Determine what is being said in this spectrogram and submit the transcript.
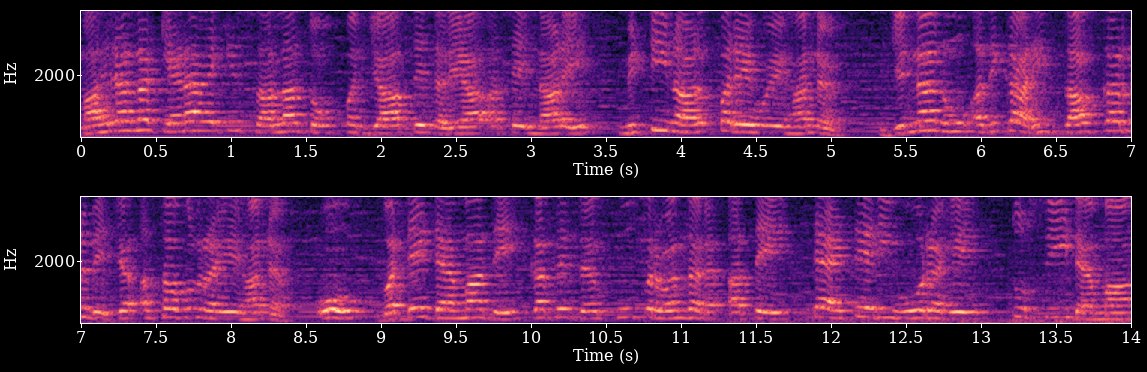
ਮਾਹਿਰਾਂ ਦਾ ਕਹਿਣਾ ਹੈ ਕਿ ਸਾਲਾਂ ਤੋਂ ਪੰਜਾਬ ਦੇ ਦਰਿਆ ਅਤੇ ਨਾਲੇ ਮਿੱਟੀ ਨਾਲ ਭਰੇ ਹੋਏ ਹਨ, ਜਿਨ੍ਹਾਂ ਨੂੰ ਅਧਿਕਾਰ ਅਧਿਕਾਰੀ ਸਾਫ਼ ਕਰਨ ਵਿੱਚ ਅਸਫਲ ਰਹੇ ਹਨ। ਉਹ ਵੱਡੇ ਡੈਮਾਂ ਦੇ ਕਥਿਤ ਕੁਪ੍ਰਬੰਧਨ ਅਤੇ ਢਹਿ ਢੇਰੀ ਹੋ ਰਹੇ ਤੁਸੀਂ ਡੈਮਾਂ,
